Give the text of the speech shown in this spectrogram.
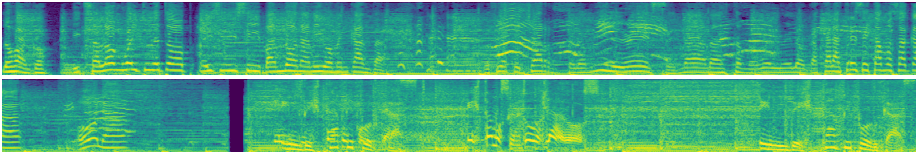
Los bancos. It's a long way to the top. ACDC, bandona, amigos, me encanta. Lo fui a escuchar, pero mil veces. No, no, esto me vuelve loca. Hasta las 3 estamos acá. Hola. El Destape Podcast. Estamos en todos lados. El Destape Podcast.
